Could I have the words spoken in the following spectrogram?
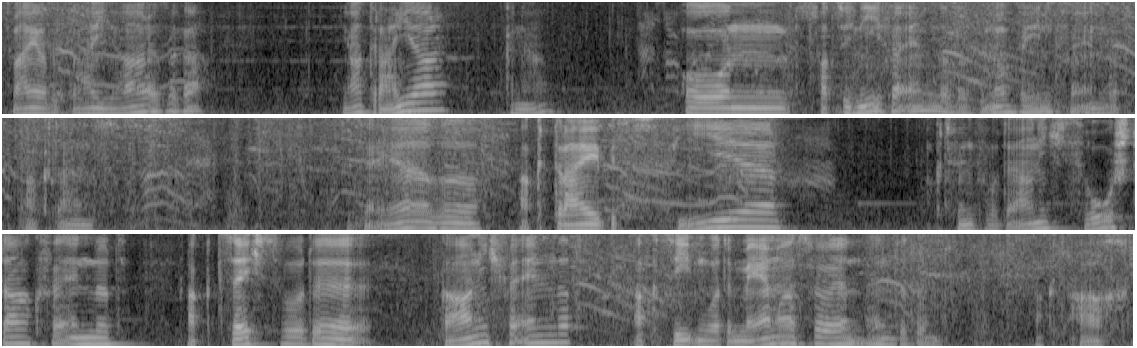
zwei oder drei Jahre sogar. Ja, drei Jahre, genau. Und es hat sich nie verändert, also nur wenig verändert, Akt 1. Das ist ja eher so Akt 3 bis 4. Akt 5 wurde auch nicht so stark verändert. Akt 6 wurde gar nicht verändert. Akt 7 wurde mehrmals verändert und Akt 8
